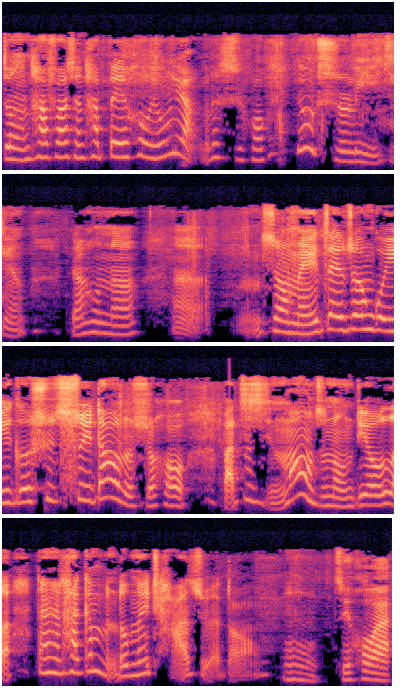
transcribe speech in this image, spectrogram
等他发现他背后有两个的时候，又吃了一惊。然后呢，嗯。小梅在钻过一个隧隧道的时候，把自己的帽子弄丢了，但是她根本都没察觉到。嗯，最后啊，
